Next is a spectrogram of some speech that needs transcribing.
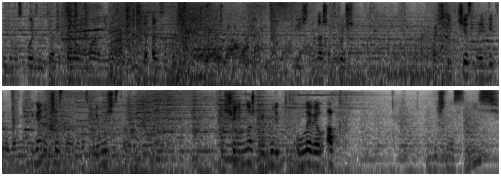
будем использовать. Я, по-моему, ману не нужно. Я так забыл. Отлично, наша проще. Почти честная битва, да нифига не честная, у нас преимущество. Еще немножко и будет level up. Обычная слизь.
